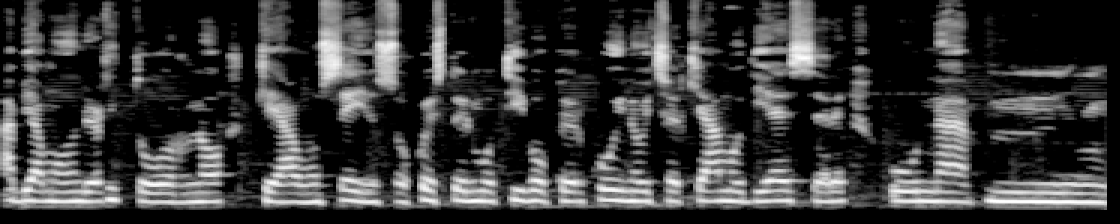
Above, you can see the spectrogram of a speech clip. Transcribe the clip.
abbiamo un ritorno che ha un senso. Questo è il motivo per cui noi cerchiamo di essere una, mh, mm,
